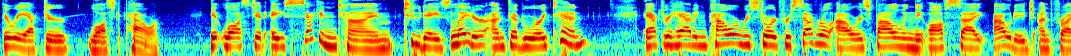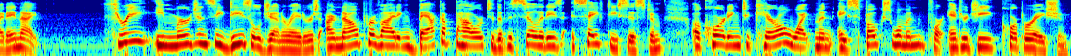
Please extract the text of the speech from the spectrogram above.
the reactor lost power. It lost it a second time two days later on February 10 after having power restored for several hours following the off-site outage on Friday night. Three emergency diesel generators are now providing backup power to the facility's safety system, according to Carol Wightman, a spokeswoman for Entergy Corporation.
